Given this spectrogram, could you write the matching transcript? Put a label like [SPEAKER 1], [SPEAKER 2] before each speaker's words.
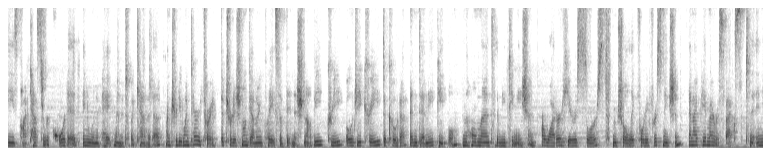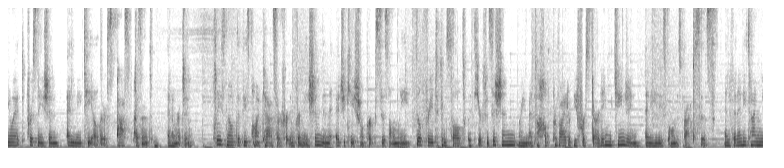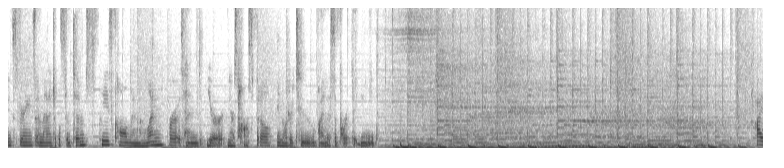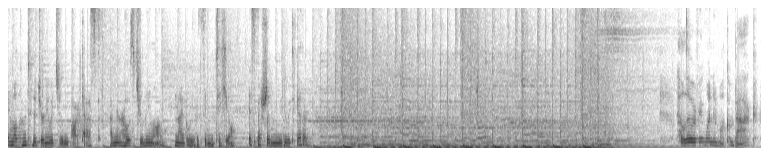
[SPEAKER 1] these podcasts are recorded in Winnipeg, Manitoba, Canada, on Treaty 1 territory, the traditional gathering place of the Anishinaabe, Cree, Oji-Cree, Dakota, and Dene people in the homeland to the Métis Nation. Our water here is sourced from Shoal Lake 40 First Nation, and I pay my respects to the Inuit, First Nation, and Métis elders, past, present, and emerging. Please note that these podcasts are for information and educational purposes only. Feel free to consult with your physician or your mental health provider before starting or changing any of these wellness practices. And if at any time you experience unmanageable symptoms, please call 911 or attend your nearest hospital in order to find the support that you need. Hi, and welcome to the Journey with Julie podcast. I'm your host, Julie Long, and I believe it's in you to heal, especially when we do it together. Hello, everyone, and welcome back.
